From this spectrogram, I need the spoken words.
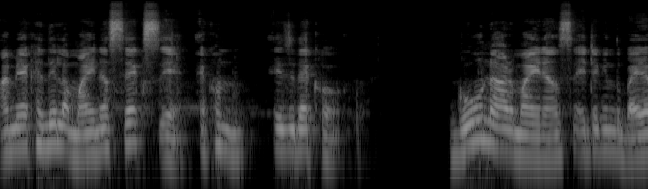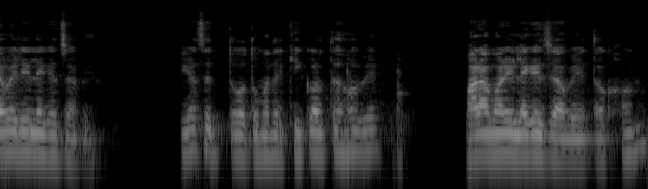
আমি এখানে দিলাম মাইনাস এক্স এ। এখন এই যে দেখো, গুণ আর মাইনাস, এটা কিন্তু বাইরে বাইরে লেগে যাবে। ঠিক আছে? তো তোমাদের কি করতে হবে? মারামারি লেগে যাবে তখন।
